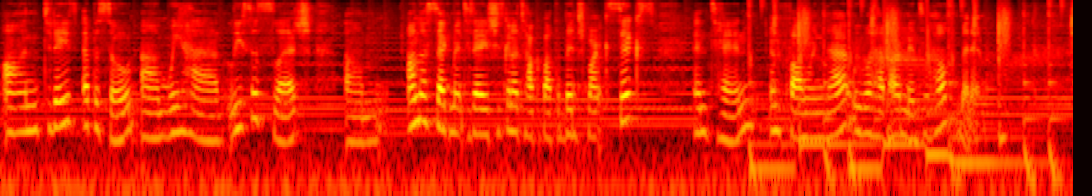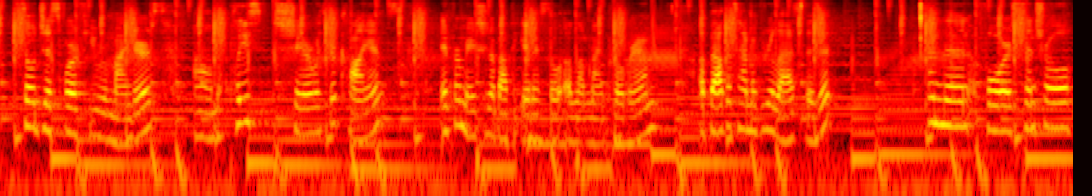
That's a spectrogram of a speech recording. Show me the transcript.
On today's episode, um, we have Lisa Sledge. Um, on the segment today, she's going to talk about the benchmark 6 and 10, and following that, we will have our mental health minute. So, just for a few reminders, um, please share with your clients information about the NSO Alumni Program, about the time of your last visit, and then for Central,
